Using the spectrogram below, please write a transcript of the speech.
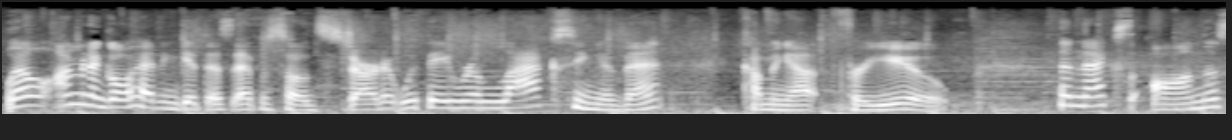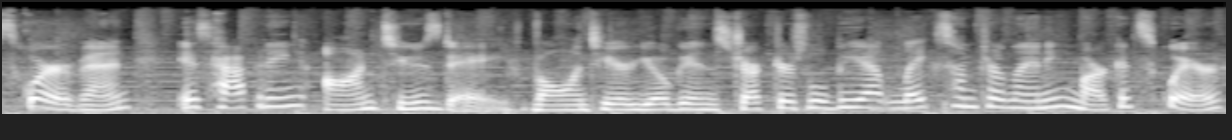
Well, I'm going to go ahead and get this episode started with a relaxing event coming up for you. The next On the Square event is happening on Tuesday. Volunteer yoga instructors will be at Lake Sumter Landing Market Square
